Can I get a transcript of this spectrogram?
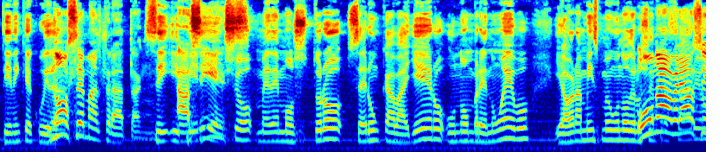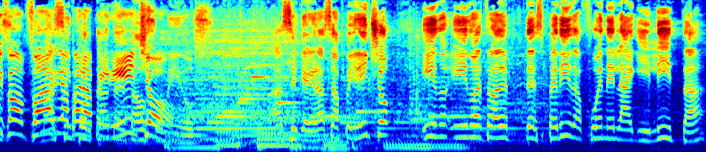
tienen que cuidar. No se maltratan. Sí, y Así Pirincho es. me demostró ser un caballero, un hombre nuevo y ahora mismo es uno de los Un abrazo y fanfarria para Pirincho. Así que gracias Pirincho y, y nuestra de- despedida fue en el Aguilita.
